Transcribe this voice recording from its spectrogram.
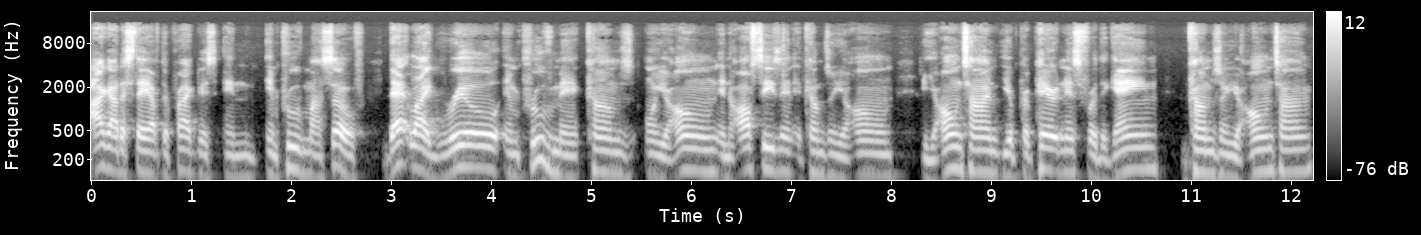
I got to stay after practice and improve myself. That like real improvement comes on your own in the off season. It comes on your own in your own time. Your preparedness for the game comes on your own time.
